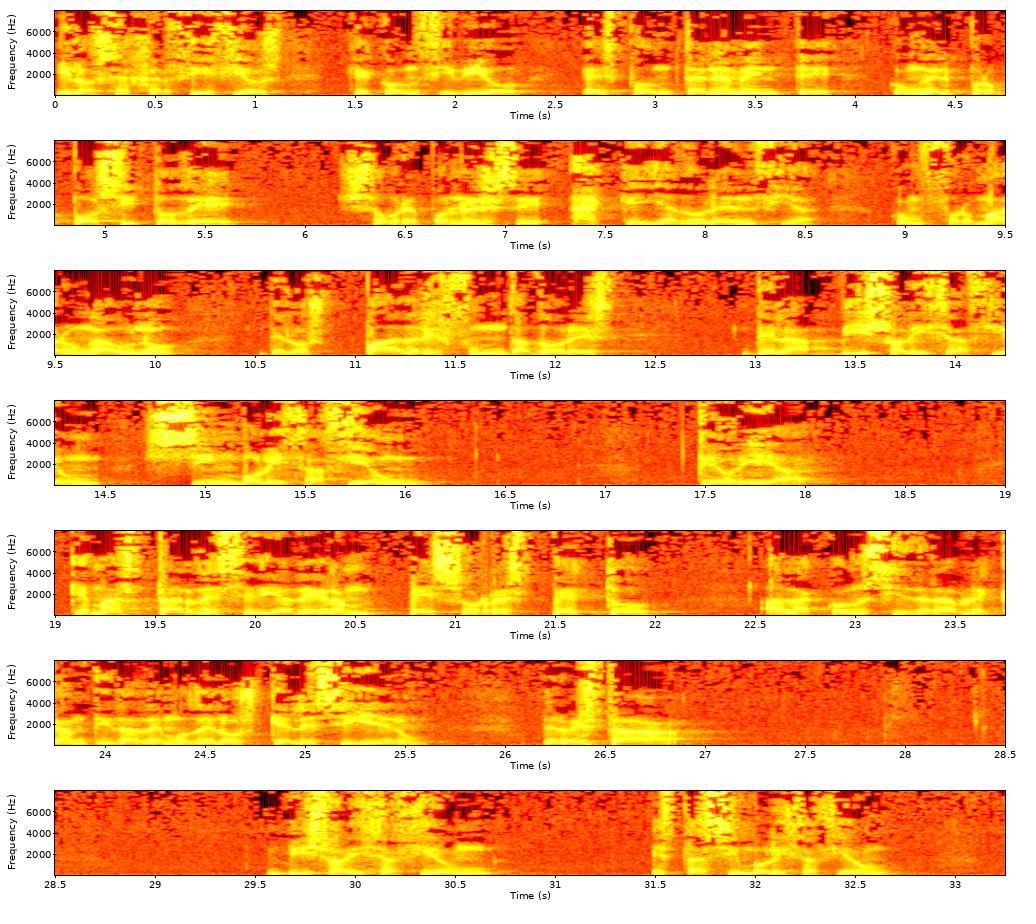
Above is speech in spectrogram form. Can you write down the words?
y los ejercicios que concibió espontáneamente con el propósito de sobreponerse a aquella dolencia, conformaron a uno de los padres fundadores de la visualización, simbolización, teoría, que más tarde sería de gran peso respecto a la considerable cantidad de modelos que le siguieron. Pero esta visualización, esta simbolización,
